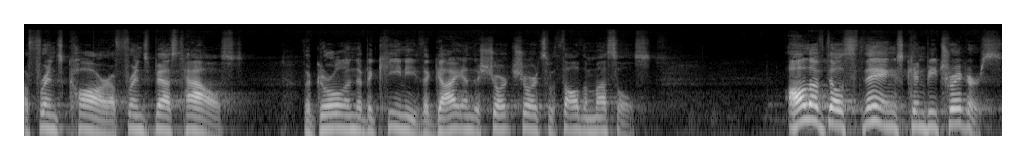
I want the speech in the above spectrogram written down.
A friend's car, a friend's best house, the girl in the bikini, the guy in the short shorts with all the muscles. All of those things can be triggers.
